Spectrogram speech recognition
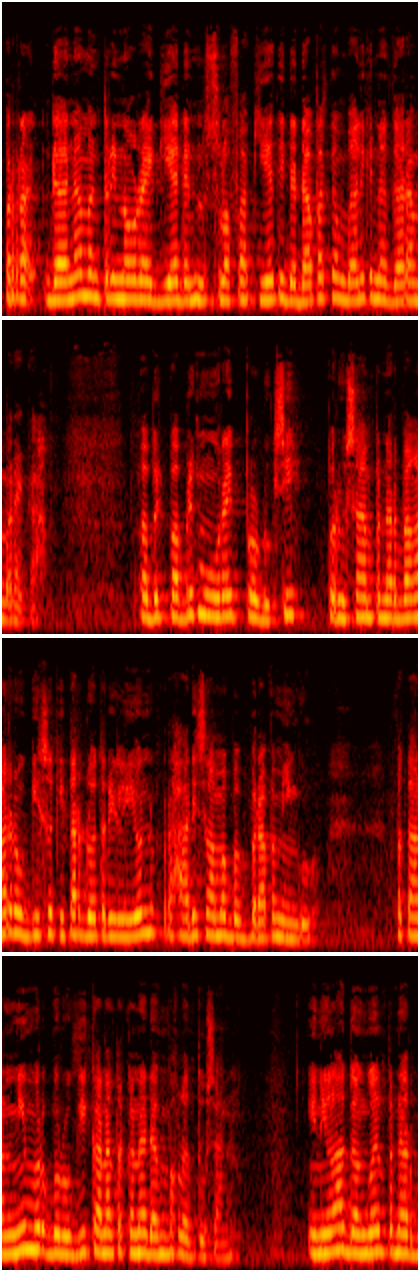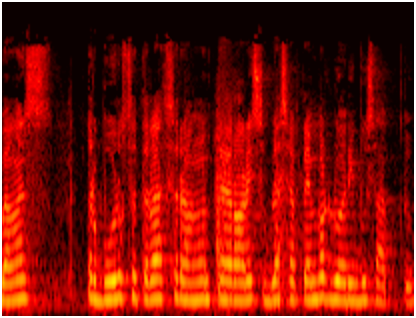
Perdana Menteri Norwegia dan Slovakia tidak dapat kembali ke negara mereka. Pabrik-pabrik mengurai produksi, perusahaan penerbangan rugi sekitar 2 triliun per hari selama beberapa minggu. Petani merugi karena terkena dampak letusan. Inilah gangguan penerbangan terburuk setelah serangan teroris 11 September 2001.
